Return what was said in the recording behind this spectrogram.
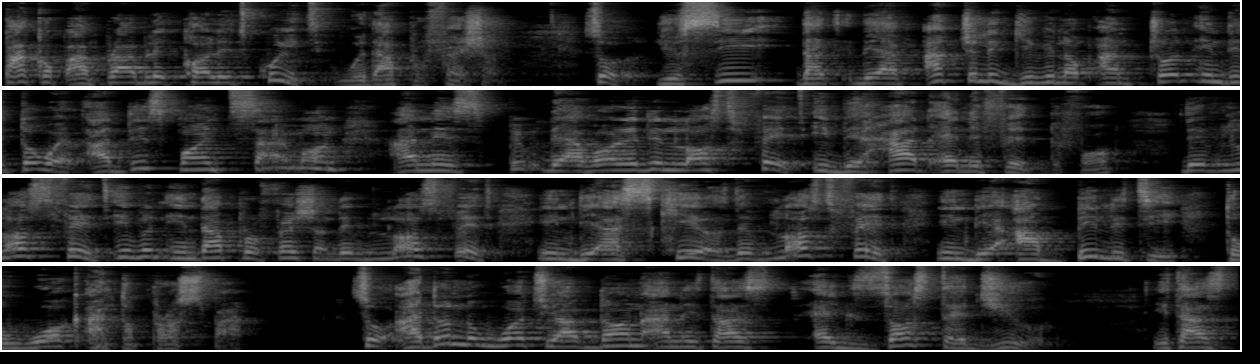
pack up and probably call it quit with that profession. So you see that they have actually given up and thrown in the towel. At this point, Simon and his people, they have already lost faith if they had any faith before. They've lost faith even in that profession. They've lost faith in their skills. They've lost faith in their ability to work and to prosper. So I don't know what you have done and it has exhausted you. It has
